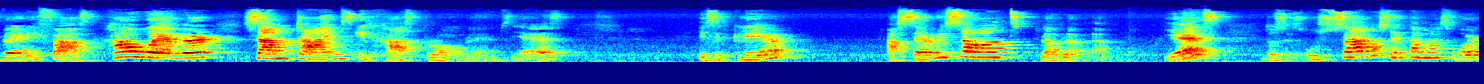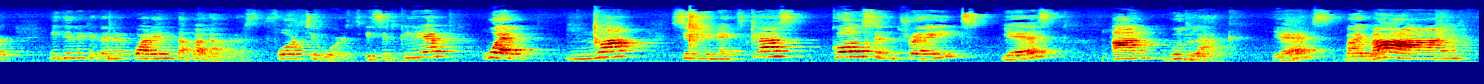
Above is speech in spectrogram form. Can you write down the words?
very fast. However, sometimes it has problems. Yes. Is it clear? A result, bla bla bla. Yes. Entonces usamos esta más word y tiene que tener 40 palabras, 40 words. Is it clear? Well, mwah. see you next class. Concentrate, yes, and good luck. Yes. Bye bye.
